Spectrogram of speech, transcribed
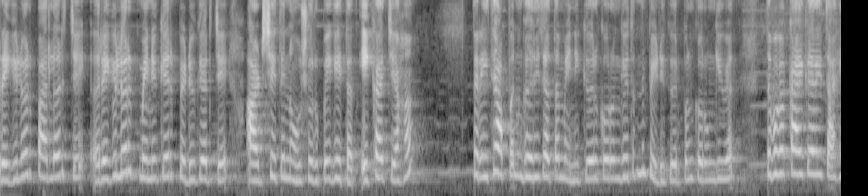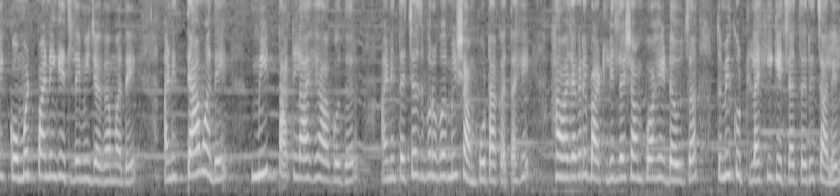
रेग्युलर पार्लरचे रेग्युलर मेन्युक्युअर पेडिक्युअरचे आठशे ते नऊशे रुपये घेतात. एकाचे हां? तर इथे आपण घरीच आता मेनिक्युअर करून घेऊयात आणि पेडिक्युअर पण करून घेऊयात. तर बघा काय करायचं आहे? कोमट पाणी घेतले मी जगामध्ये आणि त्यामध्ये मीठ टाकलं आहे अगोदर आणि त्याच्याचबरोबर मी शॅम्पू टाकत आहे. हा माझ्याकडे बाटलीतला शॅम्पू आहे डवचा. तुम्ही कुठलाही घेतला तरी चालेल.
